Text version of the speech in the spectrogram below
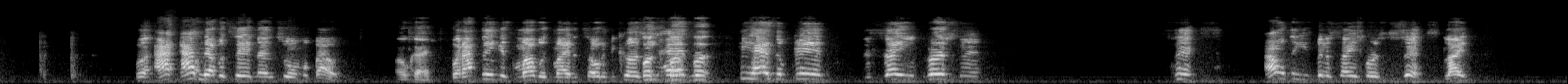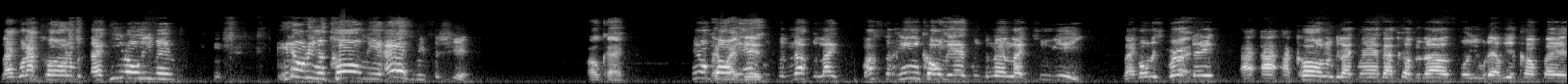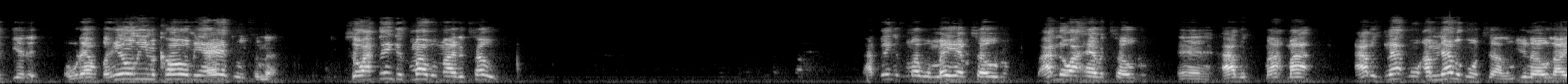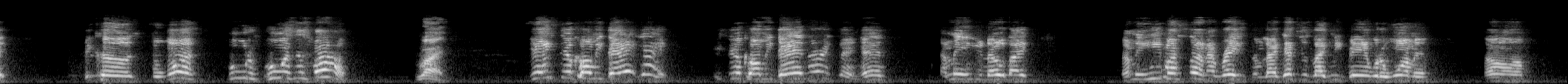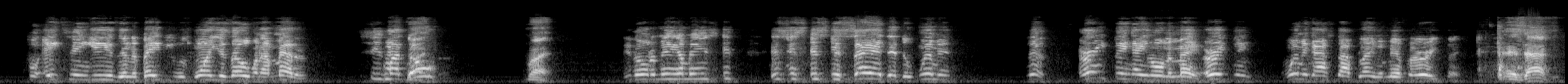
but I, I've never said nothing to him about it. Okay. But I think his mother might have told him because But he hasn't but he hasn't been the same person since. I don't think he's been the same person since. Like, like when I call him, like he don't even he don't even call me and ask me for shit. okay. He don't That call me ask me for nothing. Like my son, he ain't call me and ask me for nothing like two years. Like on his birthday, I, I I call him be like, man, I got a couple of dollars for you, whatever. He'll come fast, get it, or whatever. But he don't even call me and ask me for nothing. So I think his mother might have told him. I think his mother may have told him. I know I haven't told him, and I was my my I was not. I'm never going to tell him. You know, like because for one, who who is his father? Right. Yeah, he still call me dad. Yeah, he still call me dad and everything. And I mean, you know, like, I mean, he my son. I raised him. Like that's just like me being with a woman, um, for 18 years, and the baby was one years old when I met her. She's my daughter. Right. You know what I mean? I mean, it's, it, it's just it's, it's sad that the women look. Everything ain't on the man. Everything women gotta stop blaming men for everything. Exactly.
